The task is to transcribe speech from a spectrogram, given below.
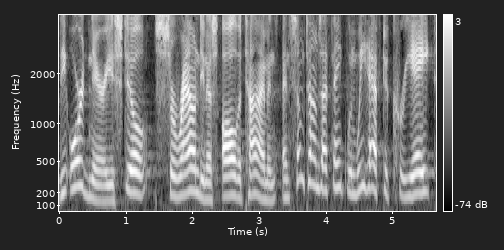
the ordinary is still surrounding us all the time. And, and sometimes I think when we have to create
